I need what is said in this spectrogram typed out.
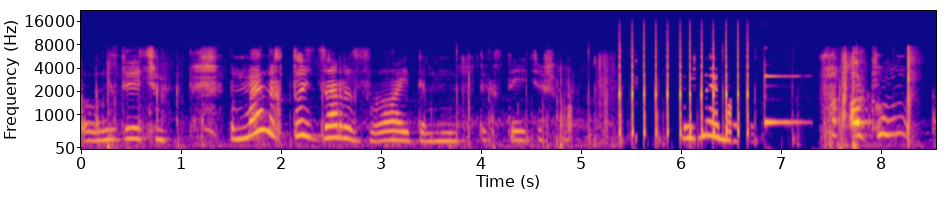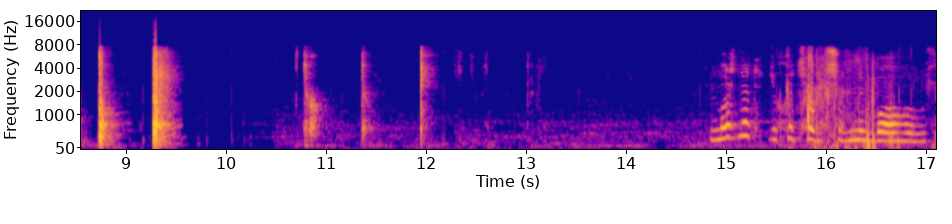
Е, Мені здається, до мене хтось зараз зайде. Так здається, що. Мати? А чому? Можна тоді хоча б, щоб не багалось.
